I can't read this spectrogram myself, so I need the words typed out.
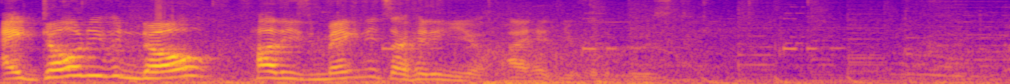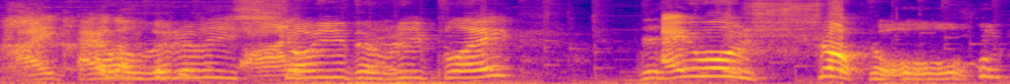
I don't even know how these magnets are hitting you. I hit you for the boost. I, I will literally show you the replay. I will show. so.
